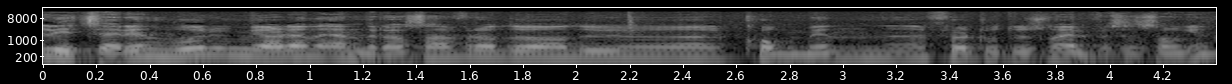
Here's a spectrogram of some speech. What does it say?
Eliteserien, hvor mye har den endra seg fra da du kom inn før 2011-sesongen?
